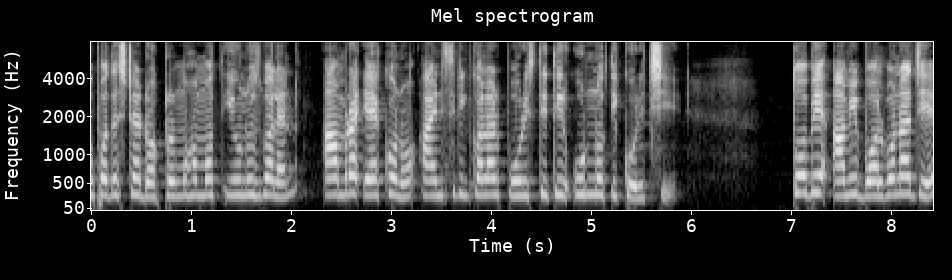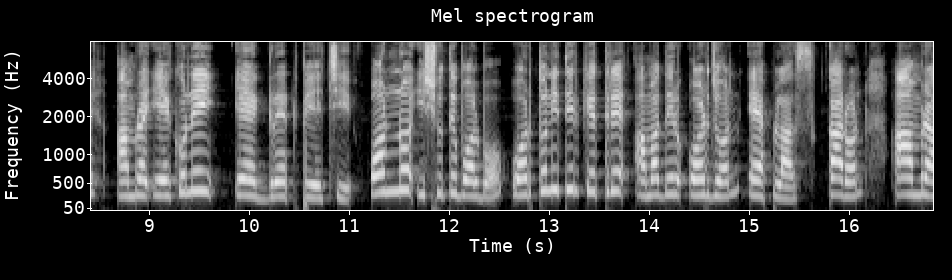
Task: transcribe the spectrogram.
উপদেষ্টা ডক্টর মোহাম্মদ ইউনুস বলেন, আমরা এখনও আইনশৃঙ্খলার পরিস্থিতির উন্নতি করেছি। তবে আমি বলব না যে আমরা এখনই এ গ্রেড পেয়েছি। অন্য ইস্যুতে বলব, অর্থনীতির ক্ষেত্রে আমাদের অর্জন এ প্লাস, কারণ আমরা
